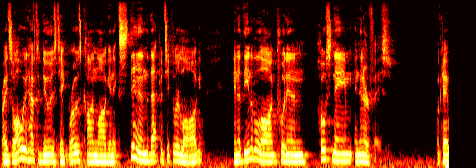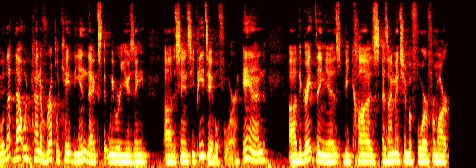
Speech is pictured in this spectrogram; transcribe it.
right? So all we would have to do is take Bros conlog and extend that particular log, and at the end of the log, put in host name and interface. Okay, well that, that would kind of replicate the index that we were using uh, the SANCP table for. And uh, the great thing is because, as I mentioned before, from our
